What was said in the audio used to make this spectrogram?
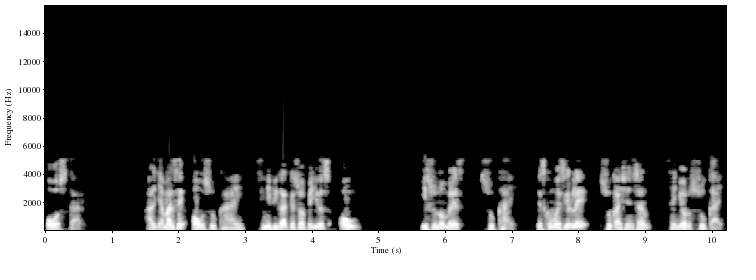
Oscar, al llamarse Sukai, significa que su apellido es O y su nombre es Sukai. Es como decirle Sukai Shenshan, señor Sukai.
